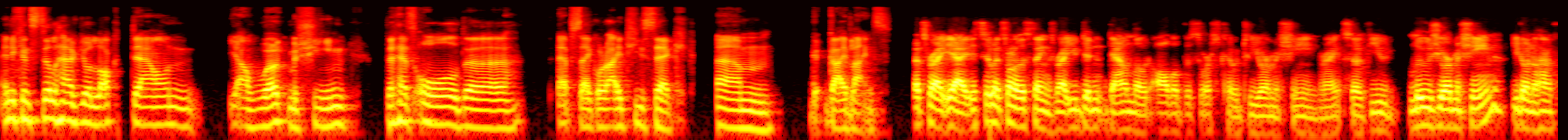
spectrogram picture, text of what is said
and you can still have your locked down yeah work machine that has all the AppSec or ITSec um, guidelines. That's right. Yeah, it's it's one of those things, right? You didn't download all of the source code to your machine, right? So if you lose your machine, you don't know how.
